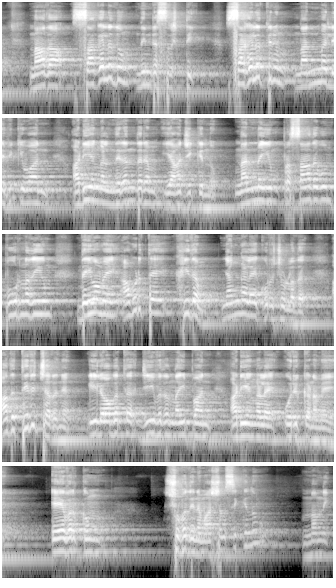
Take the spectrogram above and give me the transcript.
നാഥ സകലതും നിന്റെ സൃഷ്ടി. സകലത്തിനും നന്മ ലഭിക്കുവാൻ അടിയങ്ങൾ നിരന്തരം യാചിക്കുന്നു. നന്മയും പ്രസാദവും പൂർണതയും ദൈവമേ അവിടുത്തെ ഹിതം ഞങ്ങളെക്കുറിച്ചുള്ളത്. അത് തിരിച്ചറിഞ്ഞ് ഈ ലോകത്ത് ജീവിതം നയിപ്പാൻ അടിയങ്ങളെ ഒരുക്കണമേ. ഏവർക്കും ശുഭദിനം ആശംസിക്കുന്നു. നന്ദി.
